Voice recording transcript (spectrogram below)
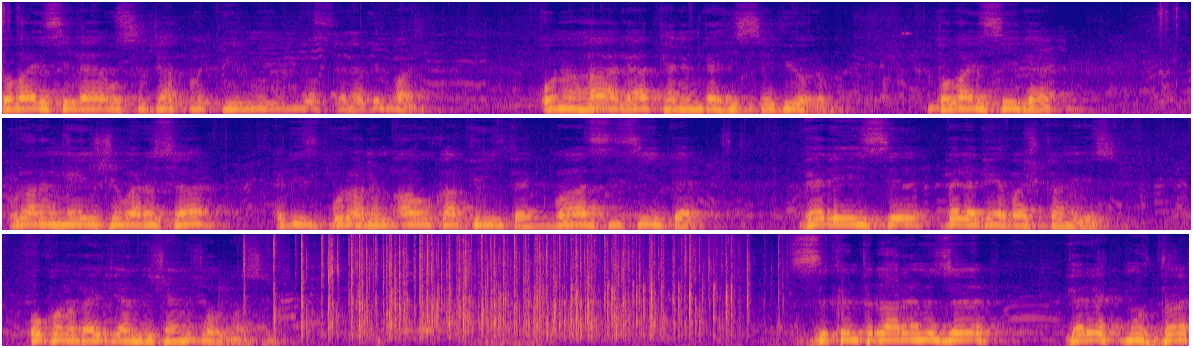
Dolayısıyla o sıcaklık 20-25 senedir var. Onu hala tenimde hissediyorum. Dolayısıyla buranın ne işi varsa e biz buranın avukatıyız da, vasisi de, velisi, belediye başkanıyız. O konuda hiç endişeniz olmasın. Sıkıntılarınızı gerek muhtar,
